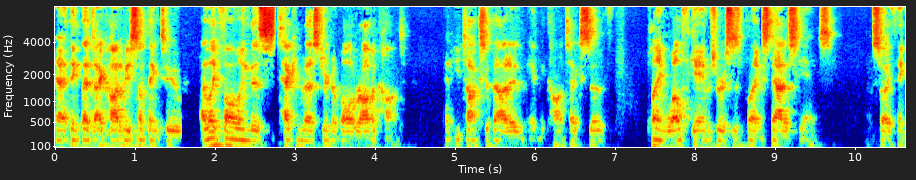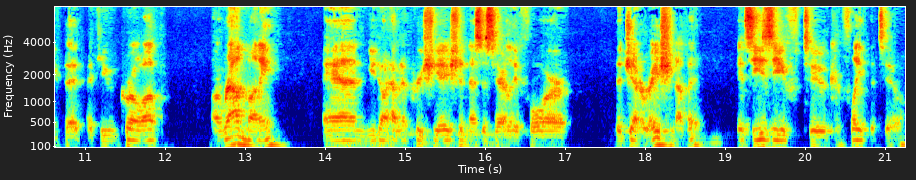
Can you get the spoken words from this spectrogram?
And I think that dichotomy is something too. I like following this tech investor Naval Ravikant and he talks about it in the context of playing wealth games versus playing status games. So I think that if you grow up around money and you don't have an appreciation necessarily for the generation of it, it's easy to conflate the two.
